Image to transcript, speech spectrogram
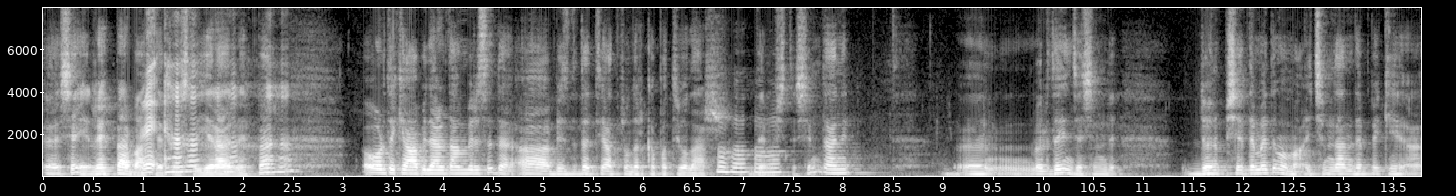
Ee, şey rehber bahsetmişti, hı, yerel rehber. Oradaki abilerden birisi de Aa, bizde de tiyatroları kapatıyorlar demişti. Şimdi hani e, böyle deyince şimdi dönüp bir şey demedim ama içimden de peki aa,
